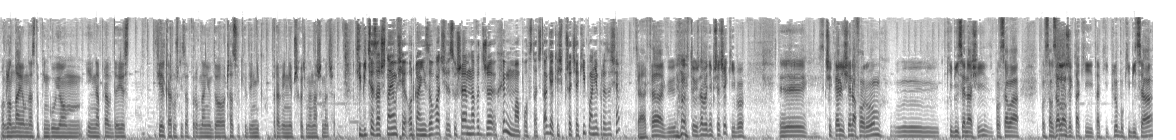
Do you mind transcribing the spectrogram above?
Oglądają nas, dopingują i naprawdę jest wielka różnica w porównaniu do czasów, kiedy nikt prawie nie przychodził na nasze mecze. Kibice zaczynają się organizować. Słyszałem nawet, że hymn ma powstać, tak? Jakieś przecieki, panie prezesie? Tak, tak. To już nawet nie przecieki, bo skrzyknęli się na forum yy, kibice nasi. Powstała, powstał zalążek taki, taki klubu kibica.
